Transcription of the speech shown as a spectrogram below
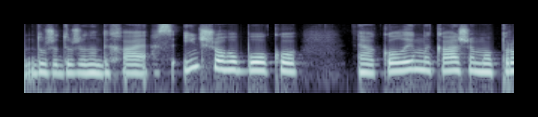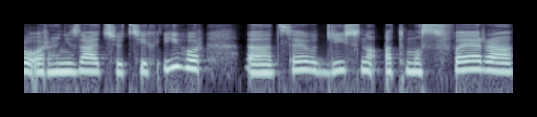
дуже дуже надихає. З іншого боку. е, Коли ми кажемо про організацію цих ігор, е, це дійсно атмосфера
